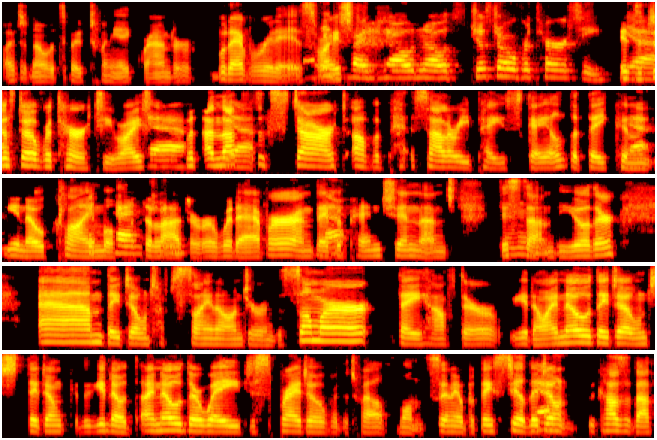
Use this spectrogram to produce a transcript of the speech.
i don't know it's about 28 grand or whatever it is right no no it's just over 30 it's yeah. just over 30 right yeah. but and that's yeah. the start of a salary pay scale that they can you know climb the up pension. the ladder or whatever and they have a pension and this mm-hmm. that and the other um, they don't have to sign on during the summer. They have their, you know, I know they don't, they don't, you know, I know their wage is spread over the 12 months, you know, but they still, they yes. don't, because of that,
